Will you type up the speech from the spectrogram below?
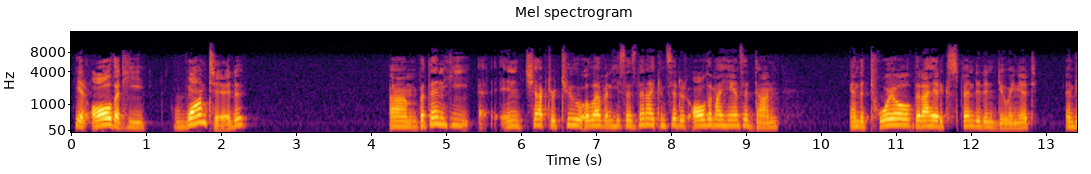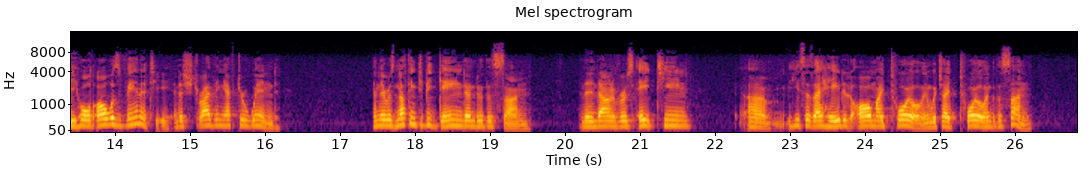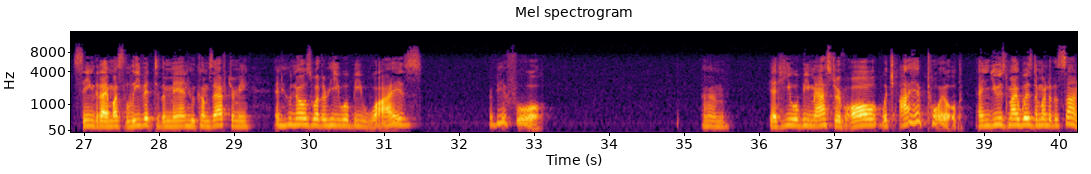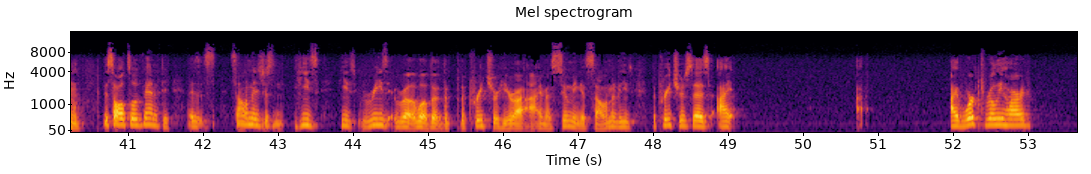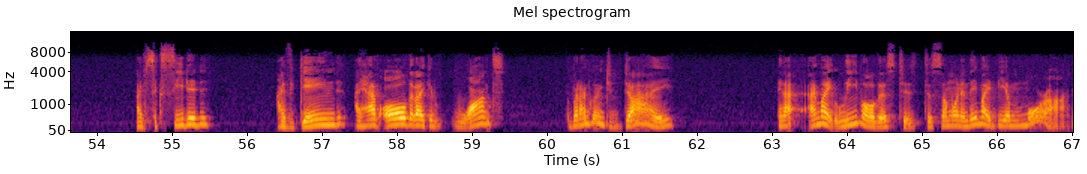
He had all that he wanted um, but then he, uh, in chapter 2, 11, he says, Then I considered all that my hands had done, and the toil that I had expended in doing it, and behold, all was vanity, and a striving after wind. And there was nothing to be gained under the sun. And then down in verse 18, um, he says, I hated all my toil in which I toil under the sun, seeing that I must leave it to the man who comes after me, and who knows whether he will be wise or be a fool. Um, yet he will be master of all which I have toiled and used my wisdom under the sun. This also is vanity. As Solomon is just, he's, he's, reason, well, the, the, the preacher here, I, am assuming it's Solomon, but he's, the preacher says, I, I've worked really hard, I've succeeded, I've gained, I have all that I could want, but I'm going to die. And I, I might leave all this to, to someone and they might be a moron.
